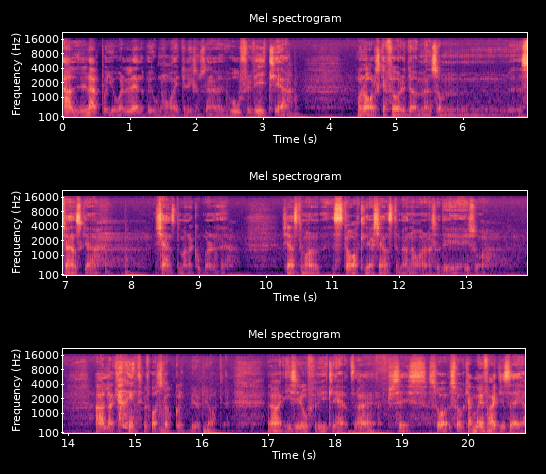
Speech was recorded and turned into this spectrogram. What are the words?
alla på jorden, länder på jorden har inte liksom sådana här oförvitliga moraliska föredömen som svenska tjänstemannakåren, tjänsteman, statliga tjänstemän har. Alltså det är ju så. Alla kan inte vara Stockholmsbyråkrater ja, i sin oförvitlighet. Nej, precis, så, så kan man ju faktiskt säga.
